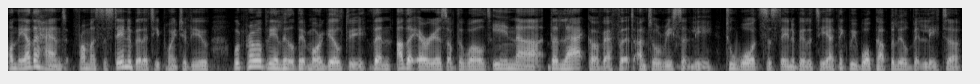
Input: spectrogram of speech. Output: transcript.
On the other hand, from a sustainability point of view, we're probably a little bit more guilty than other areas of the world in uh, the lack of effort until recently towards sustainability. I think we woke up a little bit later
